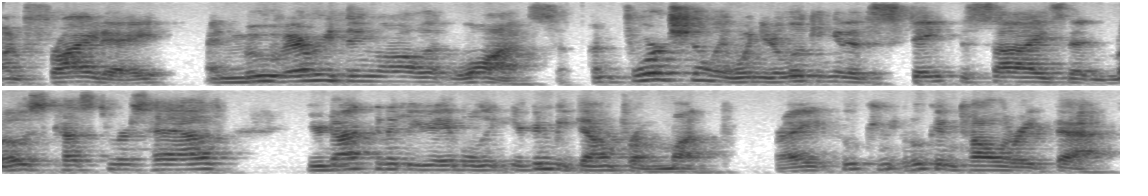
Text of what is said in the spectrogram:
on Friday and move everything all at once. Unfortunately, when you're looking at a state the size that most customers have, you're not going to be able to, you're going to be down for a month, right? Who can, who can tolerate that?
